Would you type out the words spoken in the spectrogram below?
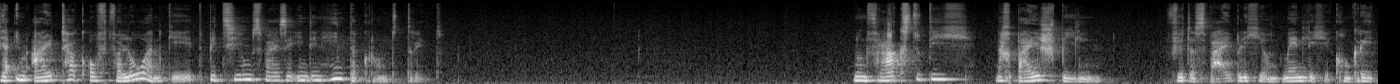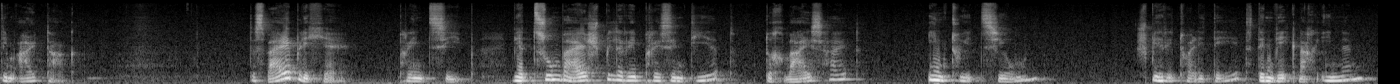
der im Alltag oft verloren geht bzw. in den Hintergrund tritt. Nun fragst du dich nach Beispielen für das weibliche und männliche konkret im Alltag. Das weibliche Prinzip wird zum Beispiel repräsentiert durch Weisheit, Intuition, Spiritualität, den Weg nach innen,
